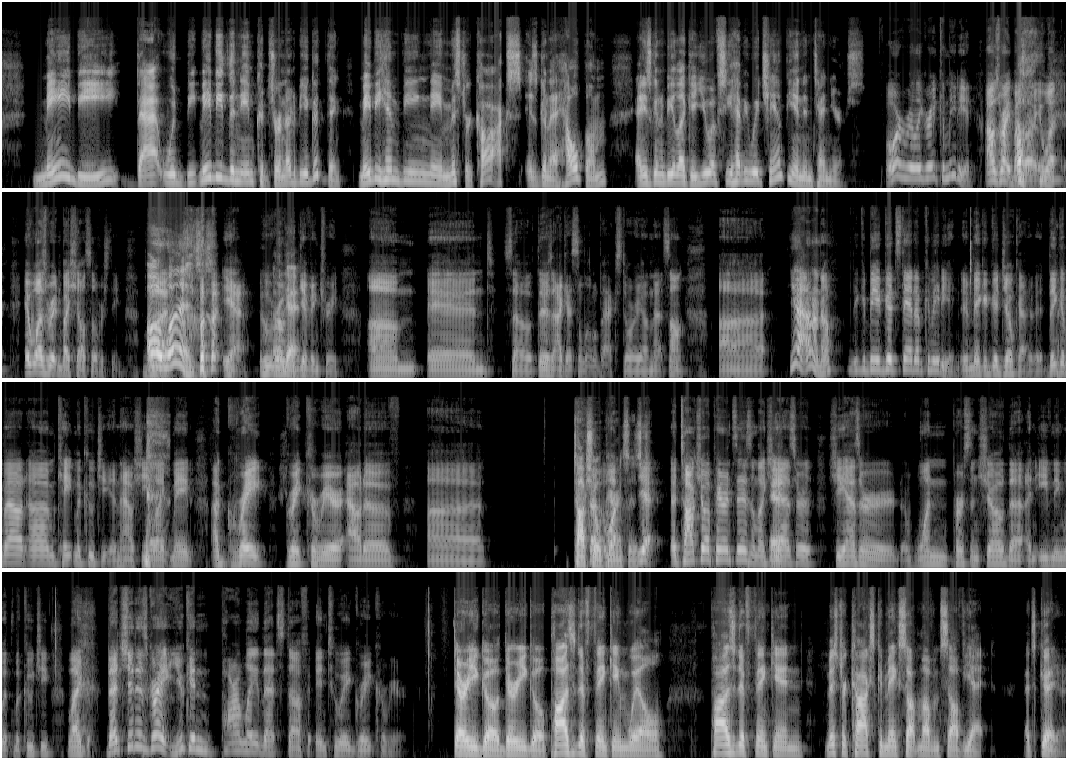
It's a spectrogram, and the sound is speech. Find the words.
Maybe that would be maybe the name could turn out to be a good thing. Maybe him being named Mr. Cox is going to help him, and he's going to be like a UFC heavyweight champion in ten years, or a really great comedian. I was right by the way. It was it was written by Shel Silverstein. But, oh, it was. yeah, who wrote okay. the Giving Tree. Um, and so there's, I guess, a little backstory on that song. Uh, yeah, I don't know. You could be a good stand-up comedian and make a good joke out of it. Think about um, Kate Micucci and how she like made a great, great career out of uh, talk show appearances. yeah, uh, talk show appearances, and like she yeah. has her, she has her one person show, the an evening with Micucci. Like that shit is great. You can parlay that stuff into a great career. There you go. There you go. Positive thinking, Will. Positive thinking. Mr. Cox can make something of himself yet. That's good. Yeah.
